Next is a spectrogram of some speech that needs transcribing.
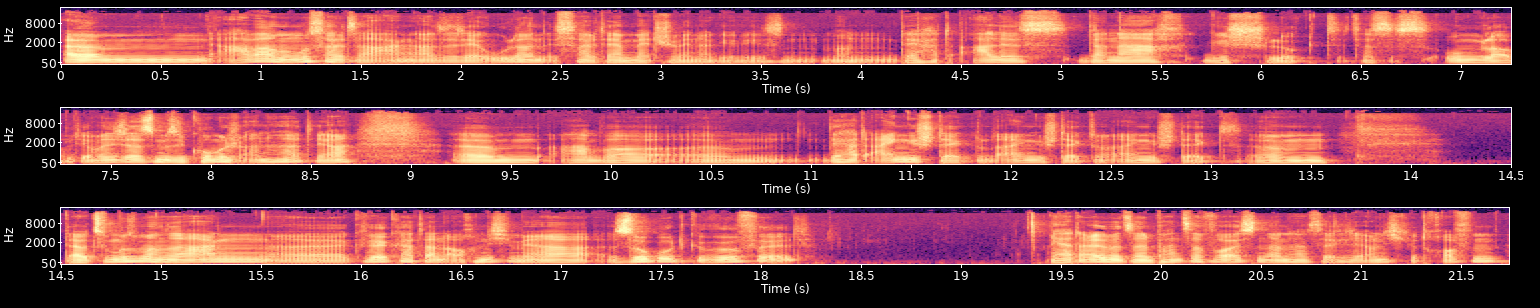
Ähm, aber man muss halt sagen, also der Ulan ist halt der Matchwinner gewesen. Man, der hat alles danach geschluckt. Das ist unglaublich. Auch wenn sich das ein bisschen komisch anhört, ja. Ähm, aber ähm, der hat eingesteckt und eingesteckt und eingesteckt. Dazu muss man sagen, äh, Quirk hat dann auch nicht mehr so gut gewürfelt. Er hat also mit seinen Panzerfäusten dann tatsächlich auch nicht getroffen,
